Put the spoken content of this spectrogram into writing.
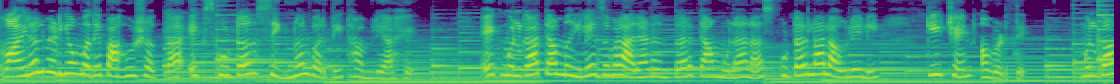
व्हायरल व्हिडिओमध्ये पाहू शकता एक स्कूटर सिग्नलवरती थांबली आहे. एक मुलगा त्या महिलेजवळ आल्यानंतर त्या मुलाला स्कूटरला लावलेली की चेन आवडते. मुलगा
